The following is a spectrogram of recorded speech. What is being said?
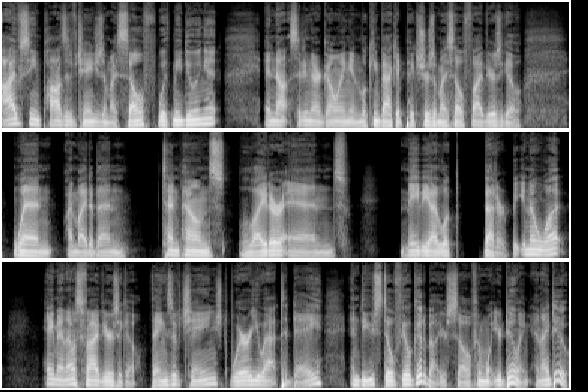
I've seen positive changes in myself with me doing it and not sitting there going and looking back at pictures of myself five years ago when I might have been 10 pounds lighter and maybe I looked better. But you know what? Hey man, that was five years ago. Things have changed. Where are you at today? And do you still feel good about yourself and what you're doing? And I do.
